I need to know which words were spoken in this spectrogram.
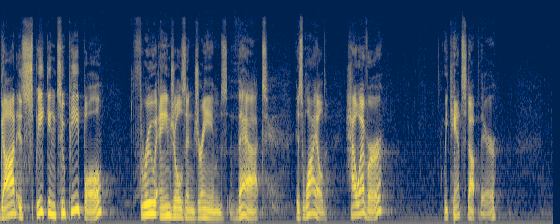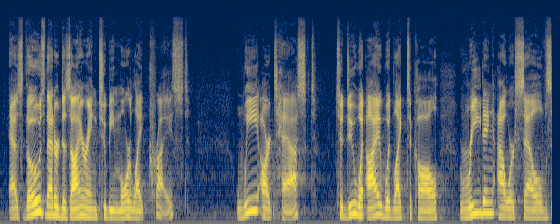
God is speaking to people through angels and dreams. That is wild. However, we can't stop there. As those that are desiring to be more like Christ, we are tasked to do what I would like to call reading ourselves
